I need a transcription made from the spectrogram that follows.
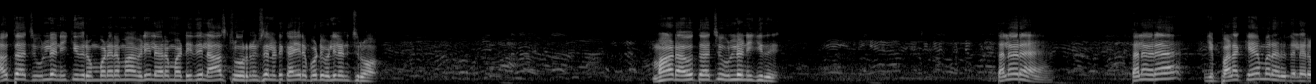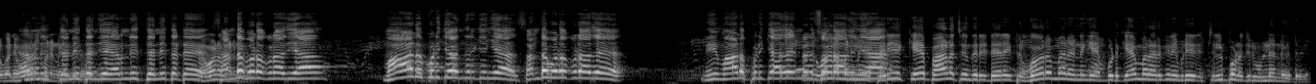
அவுத்தாச்சு உள்ளே நிற்கிது ரொம்ப நேரமாக வெளியில் வர மாட்டேது லாஸ்ட் ஒரு நிமிஷம் இல்லாட்டி கயிறை போட்டு வெளியில் அனுப்பிச்சிருவோம். மாடு அவுத்தாச்சு உள்ளே நிற்கிது தலைவரே தலைவரே இங்க பல கேமரா இருக்கு தலைவர் கொஞ்சம். தொண்ணூத்தஞ்சு இருநூத்தி தொண்ணூத்தெட்டு. சண்டை போடக்கூடாதியா? மாடு பிடிக்க வந்திருக்கீங்க. சண்டை போடக்கூடாது. நீ மாடை பிடிக்காத பெரிய கே பாலச்சந்திரி டைரக்டர் ஓரமா நின்னுங்க இப்படி கேமரா இருக்குன்னு இப்படி செல்போன் வச்சுட்டு உள்ள இருக்கு.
